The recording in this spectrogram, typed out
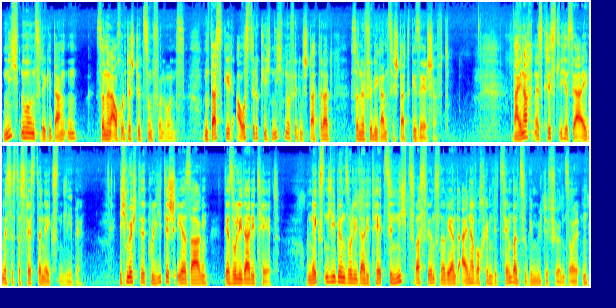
nicht nur unsere Gedanken, sondern auch Unterstützung von uns. Und das gilt ausdrücklich nicht nur für den Stadtrat, sondern für die ganze Stadtgesellschaft. Weihnachten als christliches Ereignis ist das Fest der Nächstenliebe. Ich möchte politisch eher sagen, der Solidarität. Und Nächstenliebe und Solidarität sind nichts, was wir uns nur während einer Woche im Dezember zu Gemüte führen sollten,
